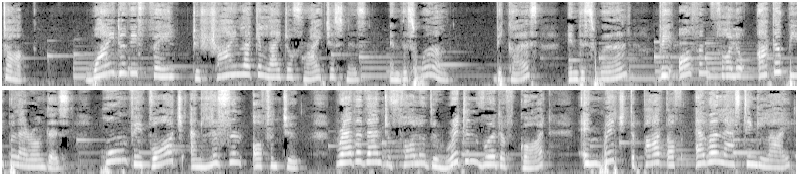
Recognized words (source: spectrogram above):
Talk. Why do we fail to shine like a light of righteousness in this world? Because in this world, we often follow other people around us whom we watch and listen often to, rather than to follow the written word of God in which the path of everlasting light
